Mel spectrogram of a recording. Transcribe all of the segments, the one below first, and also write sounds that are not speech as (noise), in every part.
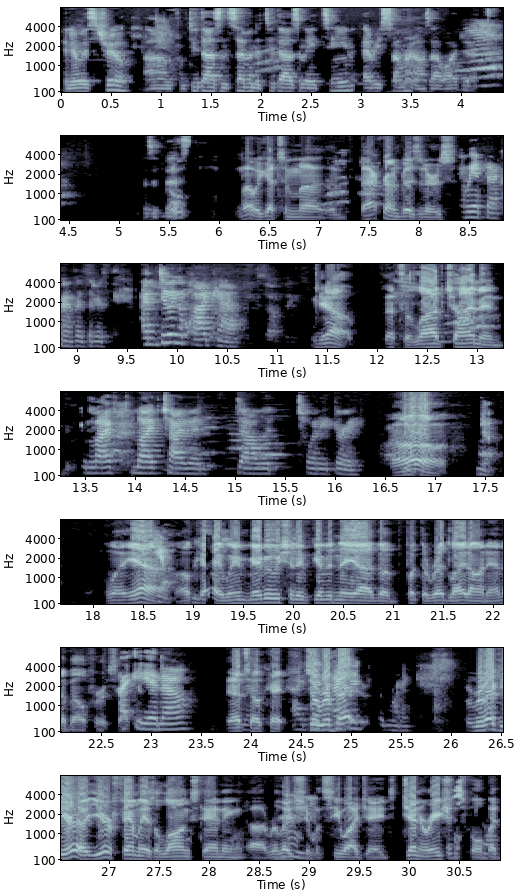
and it was true. Um, from 2007 to 2018, every summer I was at YJ. It was the best. Well, we got some uh, background visitors. We have background visitors. I'm doing a podcast. Yeah, that's a live chime in. Live live chime in. Dalet 23. Oh. Yeah. Well, yeah. yeah. Okay. We, maybe we should have given the uh, the put the red light on Annabelle for a second. you know, that's okay. so Rebecca, Rebecca, your your family has a long-standing uh, relationship with CYJ. It's generations full, but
